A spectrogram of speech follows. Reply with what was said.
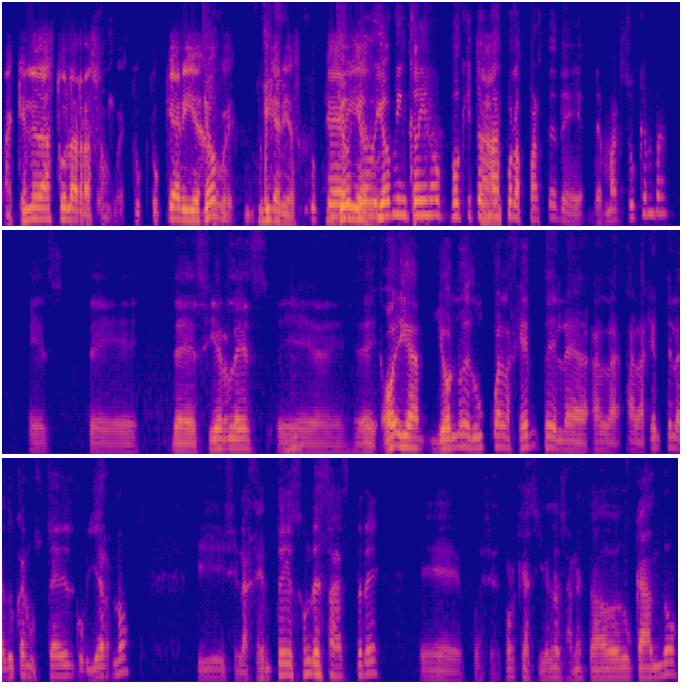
¿A quién le das tú la razón, güey? ¿Tú, ¿Tú, qué harías, güey? ¿Tú qué harías? ¿Tú qué harías, yo, yo, me inclino un poquito ah. más por la parte de, de Mark Zuckerberg, este, de decirles, eh, eh, oigan, yo no educo a la gente, la, a, la, a, la, gente la educan ustedes, gobierno, y si la gente es un desastre, eh, pues es porque así los han estado educando,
